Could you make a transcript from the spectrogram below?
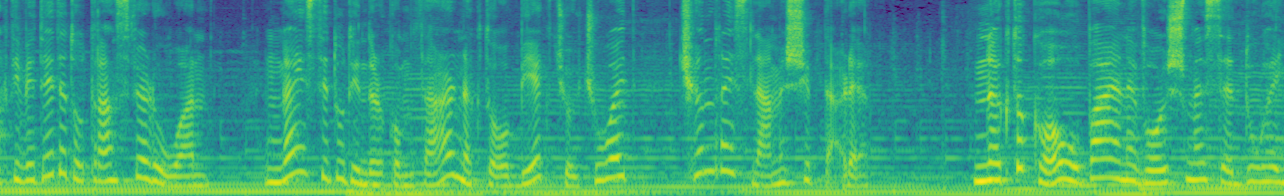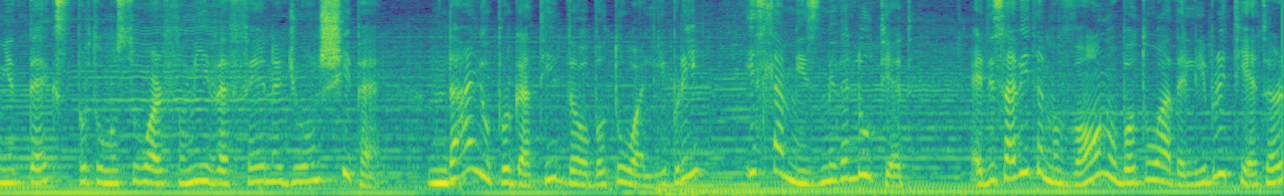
aktivitetet u transferuan nga Instituti Ndërkombëtar në këtë objekt që u quajt Qëndra Islame Shqiptare. Në këtë kohë u pa e nevojshme se duhej një tekst për t'u mësuar fëmijëve fenë në gjuhën shqipe, ndaj u përgatit dhe u botua libri Islamizmi dhe lutjet. E disa vite më vonë u botua dhe libri tjetër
